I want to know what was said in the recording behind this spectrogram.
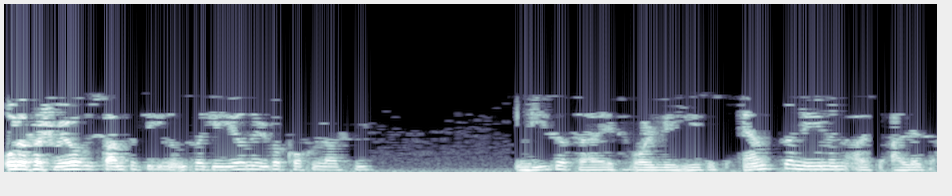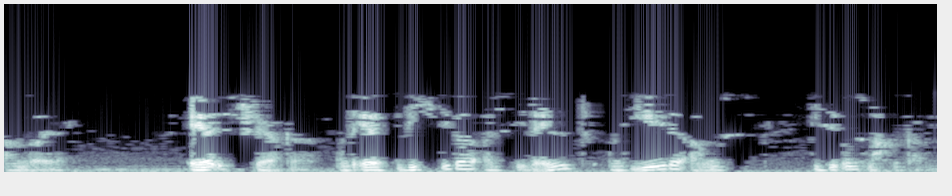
oder Verschwörungsfantasien unsere Gehirne überkochen lassen. In dieser Zeit wollen wir Jesus ernster nehmen als alles andere. Er ist stärker und er ist wichtiger als die Welt und jede Angst, die sie uns machen kann.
